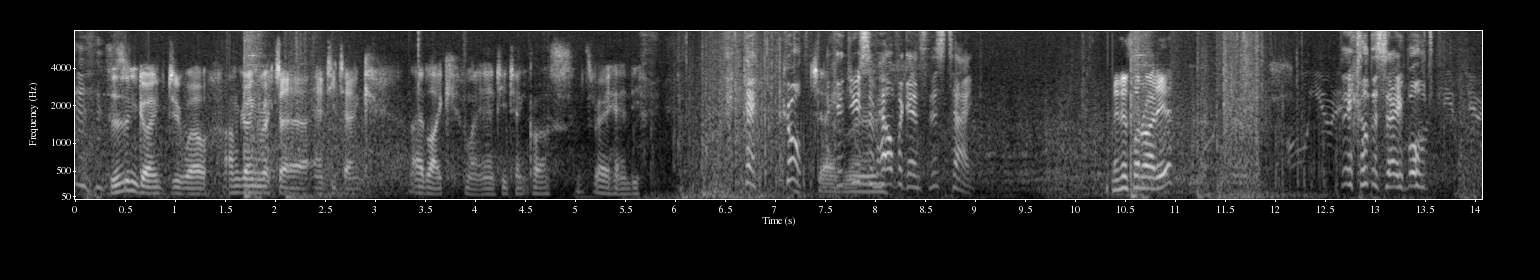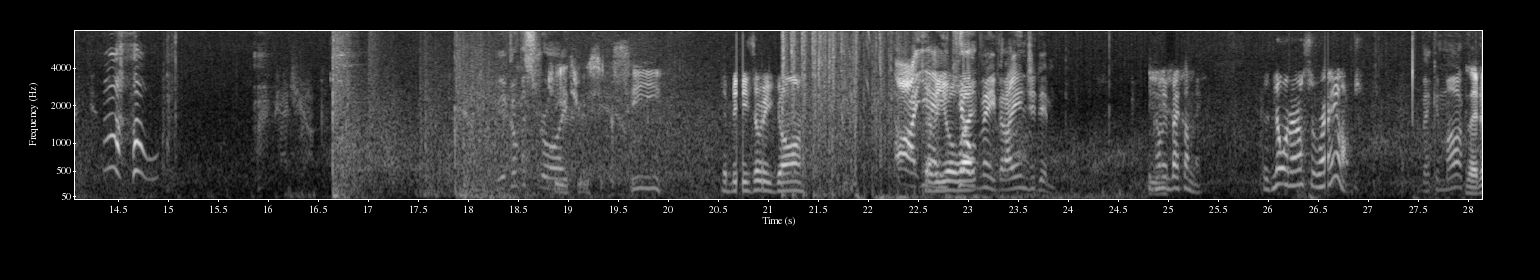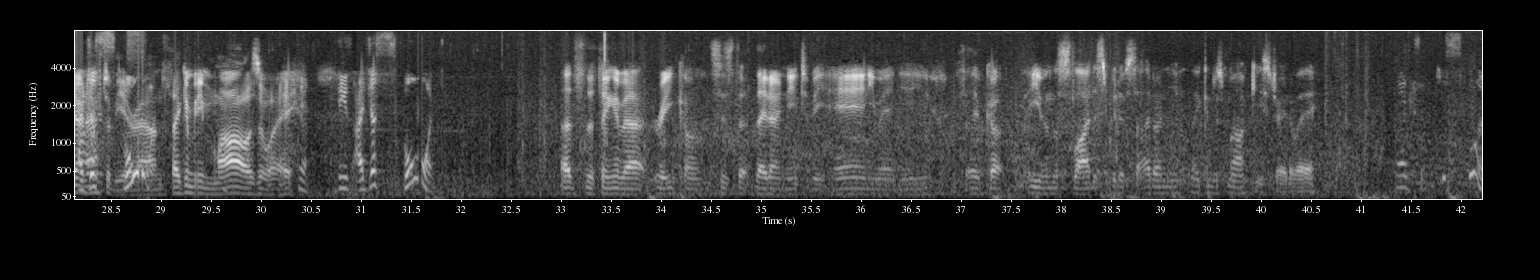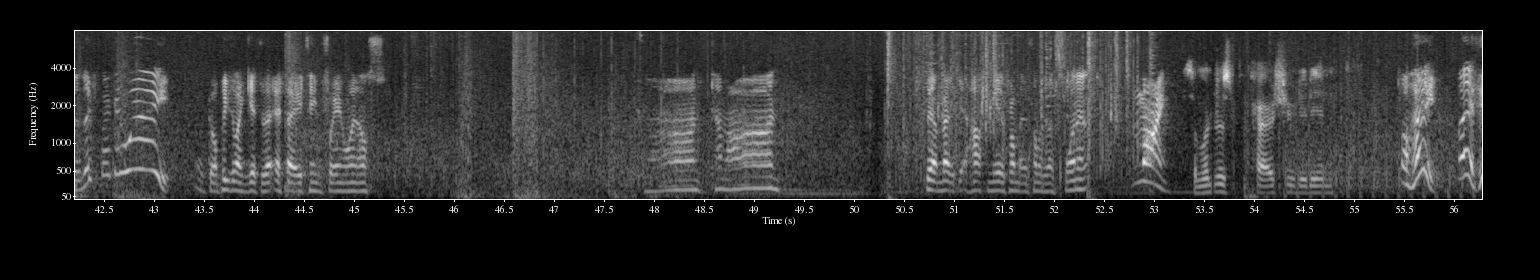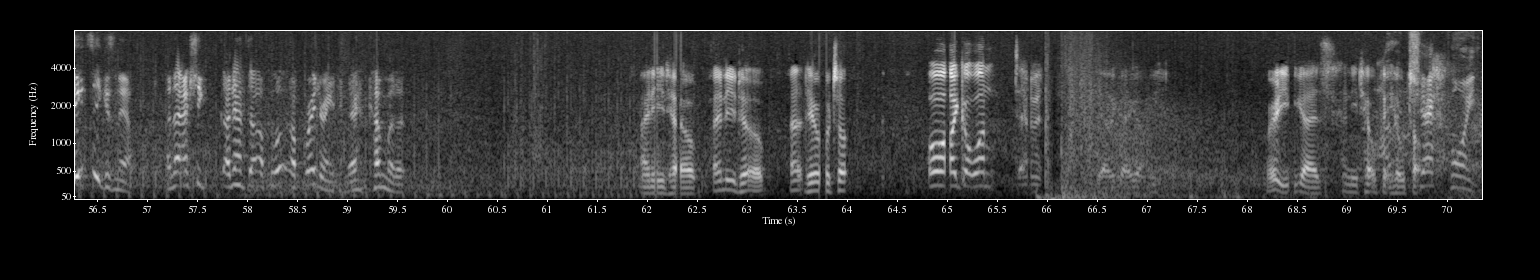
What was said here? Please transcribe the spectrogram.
this isn't going too well. I'm going back to anti-tank. I like my anti-tank class. It's very handy. cool. I could use some help against this tank. I mean, this one right here? Vehicle disabled. Oh. Vehicle destroyed. T36C. Yeah, but he's already gone. Ah, yeah, Over he killed way. me, but I injured him. He's coming back on me. There's no one else around. They can mark. They don't I have to be spawned. around. They can be miles away. Yeah, these, I just spawned. That's the thing about recons is that they don't need to be anywhere near you. If they've got even the slightest bit of sight on you, they can just mark you straight away. Like I just spawned. No fucking way. Oh god, please don't get to the FA18 before anyone else. Come on, come on. I'm about to get half a meter from it and someone's gonna spawn in. Mine! Someone just parachuted in. Oh hey, I have heat seekers now. And I actually, I don't have to up upgrade or anything. They come with it. I need help. I need help. At Hilltop. Oh, I got one! Damn it. The other guy got me. Where are you guys? I need help at Hilltop. checkpoint.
